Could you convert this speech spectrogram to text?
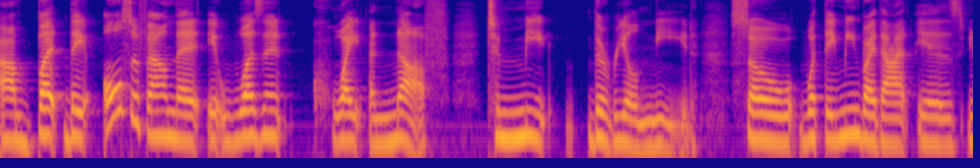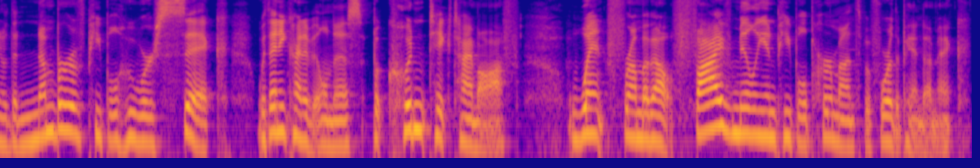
Um, but they also found that it wasn't quite enough to meet the real need. So what they mean by that is, you know, the number of people who were sick with any kind of illness but couldn't take time off went from about 5 million people per month before the pandemic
